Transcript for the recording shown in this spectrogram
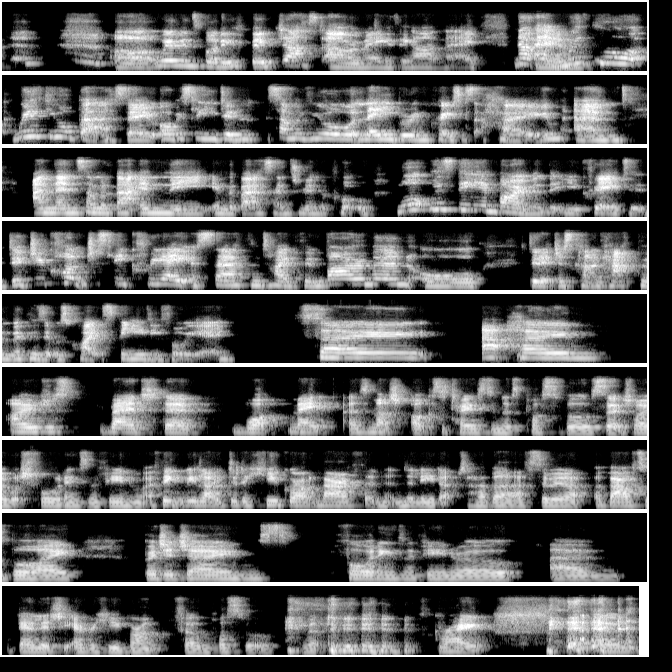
Oh women's bodies they just are amazing aren't they? Now Em, yeah. with your with your birth so obviously you did some of your laboring process at home um and then some of that in the in the birth center in the pool. What was the environment that you created? Did you consciously create a certain type of environment or did it just kind of happen because it was quite speedy for you? So at home i just read that what make as much oxytocin as possible. So I watched Four Weddings and a Funeral. I think we like did a Hugh Grant marathon in the lead up to her birth. So we were like About a Boy, Bridget Jones, Four Weddings and a Funeral. Um, yeah, literally every Hugh Grant film possible. great. Um,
